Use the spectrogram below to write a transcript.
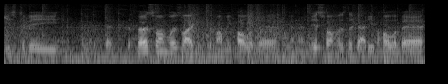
used to be that the first one was like the mummy polar bear, and then this one was the daddy polar bear,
